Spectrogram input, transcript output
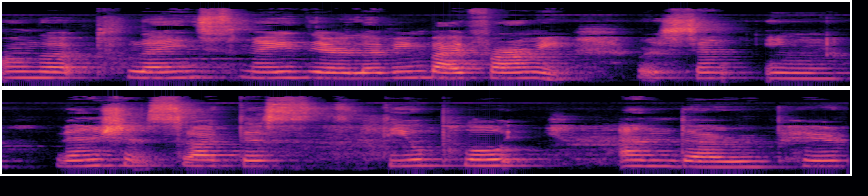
on the plains made their living by farming. Recent inventions like the steel plow and the repair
